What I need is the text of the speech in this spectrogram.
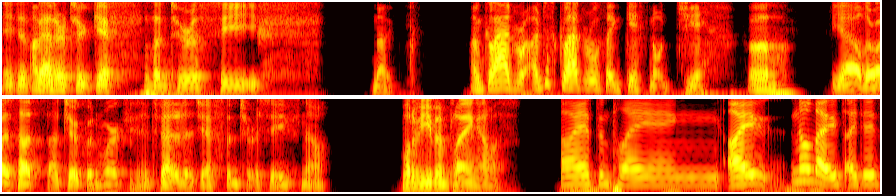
It is I'm better to GIF than to receive. no, I'm glad. We're, I'm just glad we're all saying GIF, not GIF. Ugh. Yeah, otherwise that, that joke wouldn't work. It's better to GIF than to receive. No. What have you been playing, Alice? I have been playing. I not loads. I did.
